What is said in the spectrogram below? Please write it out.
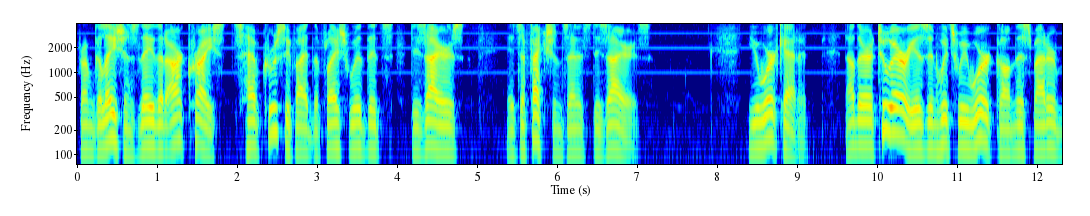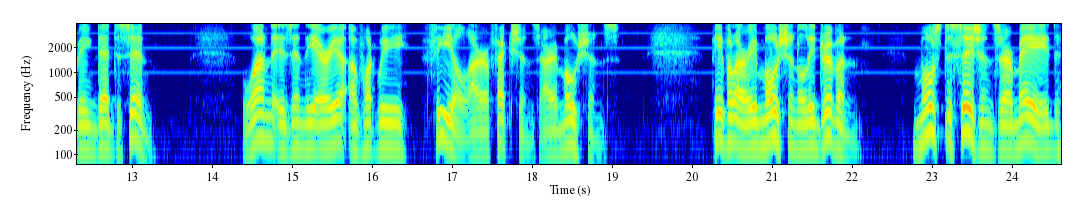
from Galatians. They that are Christ's have crucified the flesh with its desires, its affections, and its desires. You work at it. Now, there are two areas in which we work on this matter of being dead to sin. One is in the area of what we feel, our affections, our emotions. People are emotionally driven. Most decisions are made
